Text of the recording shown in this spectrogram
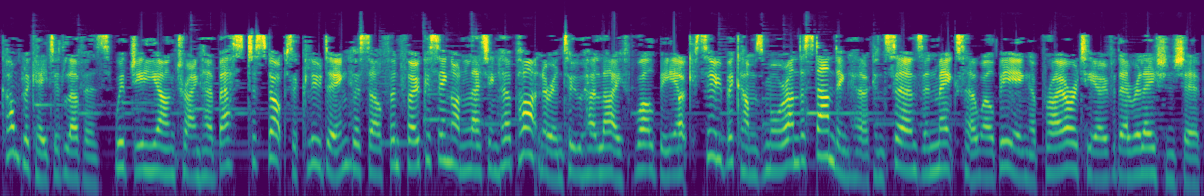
complicated lovers, with Ji Young trying her best to stop secluding herself and focusing on letting her partner into her life, while Byuk Soo becomes more understanding her concerns and makes her well-being a priority over their relationship.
